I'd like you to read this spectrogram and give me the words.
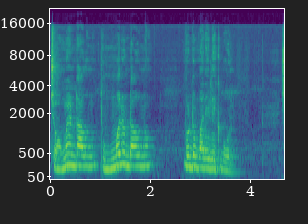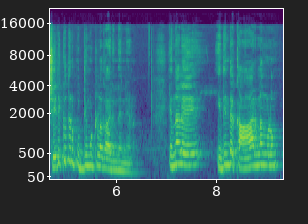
ചുമ ഉണ്ടാകുന്നു തുമ്മലുണ്ടാകുന്നു വീണ്ടും പനിയിലേക്ക് പോകുന്നു. ശരിക്കും ഇതൊരു ബുദ്ധിമുട്ടുള്ള കാര്യം തന്നെയാണ്. എന്നാൽ ഇതിന്റെ കാരണങ്ങളും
